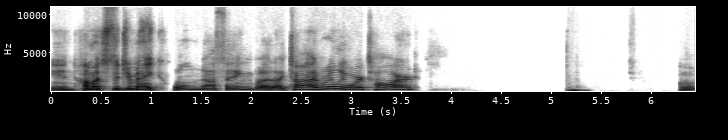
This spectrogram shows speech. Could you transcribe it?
And how much did you make? Well, nothing, but I ta- I really worked hard. I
